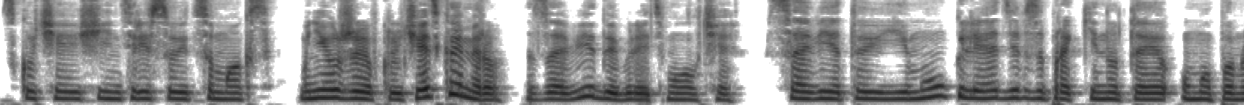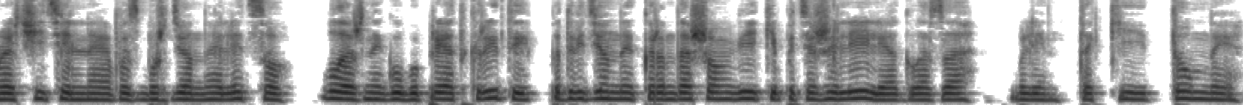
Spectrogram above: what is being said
Скучающе интересуется Макс. Мне уже включать камеру? Завидуй, блять, молча. Советую ему, глядя в запрокинутое, умопомрачительное, возбужденное лицо. Влажные губы приоткрыты, подведенные карандашом веки потяжелели, а глаза, блин, такие томные.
